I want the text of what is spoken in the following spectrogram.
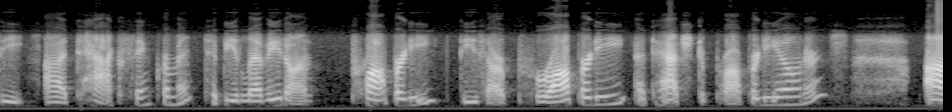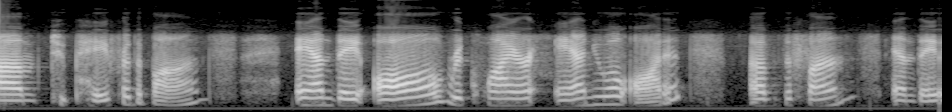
the uh, tax increment to be levied on property. These are property attached to property owners um, to pay for the bonds. And they all require annual audits of the funds, and they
